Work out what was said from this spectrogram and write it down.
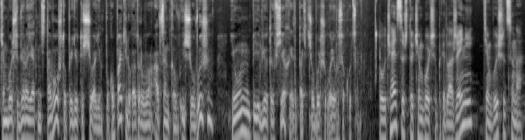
Тем больше вероятность того, что придет еще один покупатель, у которого оценка еще выше, и он перебьет их всех и заплатит еще больше, более высокую цену. Получается, что чем больше предложений, тем выше цена.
